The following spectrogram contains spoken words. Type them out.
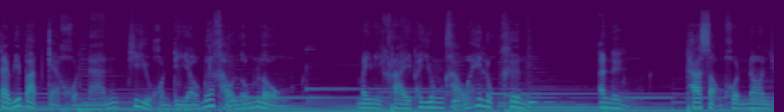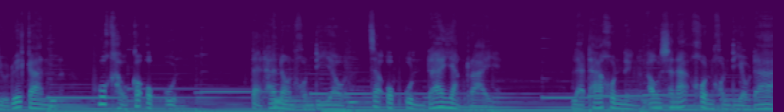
แต่วิบัติแก่คนนั้นที่อยู่คนเดียวเมื่อเขาล้มลง ไม่มีใครพยุงเขาให้ลุกขึ้น อันหนึ่ง ถ้าสองคนนอนอยู่ด้วยกัน พวกเขาก็อบอุ่น แต่ถ้านอนคนเดียวจะอบอุ่นได้อย่างไร และถ้าคนหนึ่งเอาชนะคนคนเดียวได้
